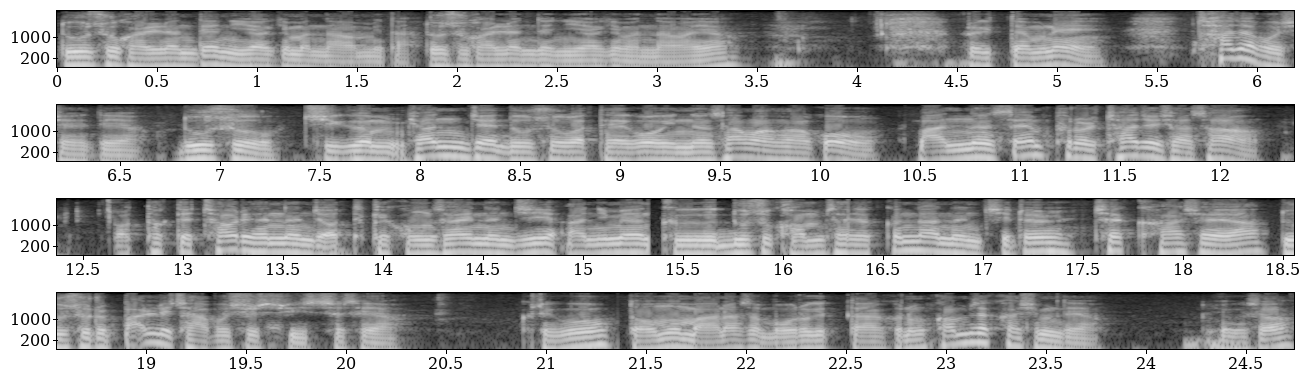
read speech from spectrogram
누수 관련된 이야기만 나옵니다. 누수 관련된 이야기만 나와요. 그렇기 때문에 찾아보셔야 돼요. 누수, 지금 현재 누수가 되고 있는 상황하고 맞는 샘플을 찾으셔서 어떻게 처리했는지, 어떻게 공사했는지, 아니면 그 누수 검사가 끝났는지를 체크하셔야 누수를 빨리 잡으실 수 있으세요. 그리고 너무 많아서 모르겠다. 그럼 검색하시면 돼요. 여기서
